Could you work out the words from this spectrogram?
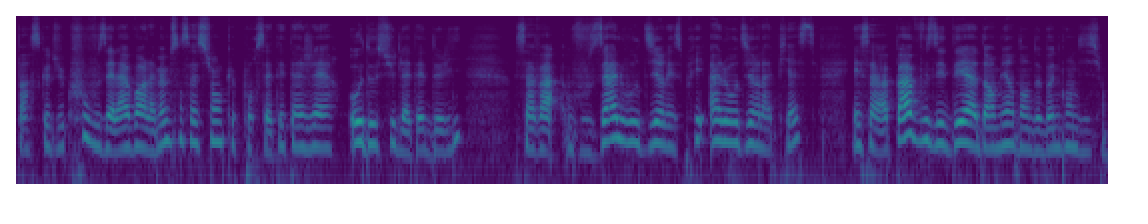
parce que du coup vous allez avoir la même sensation que pour cette étagère au-dessus de la tête de lit. Ça va vous alourdir l'esprit, alourdir la pièce, et ça va pas vous aider à dormir dans de bonnes conditions.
